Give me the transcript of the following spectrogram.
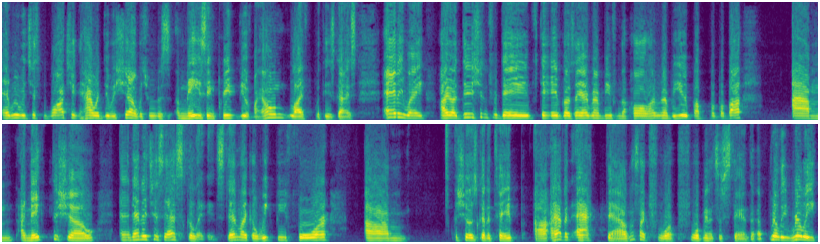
And we were just watching Howard do a show, which was amazing preview of my own life with these guys. Anyway, I auditioned for Dave. Dave goes, "Hey, I remember you from the hall. I remember you." Blah blah blah blah. Um, I make the show, and then it just escalates. Then, like a week before um, the show's going to tape, uh, I have an act down. It's like four four minutes of stand up. Really, really,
